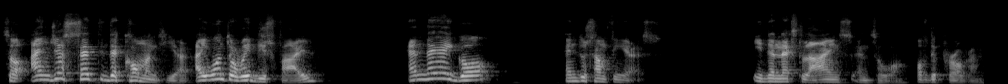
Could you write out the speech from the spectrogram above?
So I'm just setting the comment here. I want to read this file, and then I go and do something else in the next lines and so on of the program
